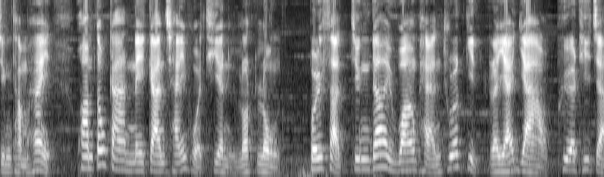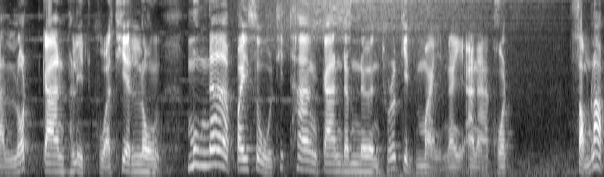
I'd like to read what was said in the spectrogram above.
จึงทำให้ความต้องการในการใช้หัวเทียนลดลง บริษัทจึงได้วางแผนธุรกิจระยะยาว เพื่อที่จะลดการผลิตหัวเทียนลง มุ่งหน้าไปสู่ทิศทางการดำเนินธุรกิจใหม่ในอนาคตสำหรับ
